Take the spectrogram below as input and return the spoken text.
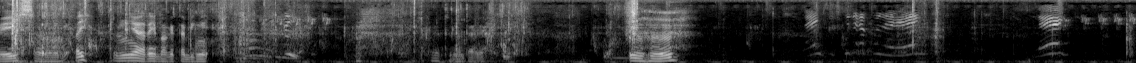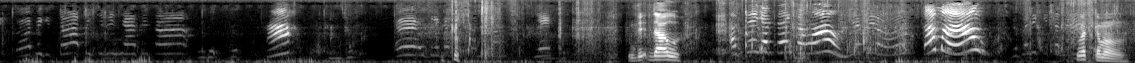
Okay, so, ay, ano nangyari? Bakit tabingi? Ito lang tayo. Mhm. Ha? Hindi daw. What, come on?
